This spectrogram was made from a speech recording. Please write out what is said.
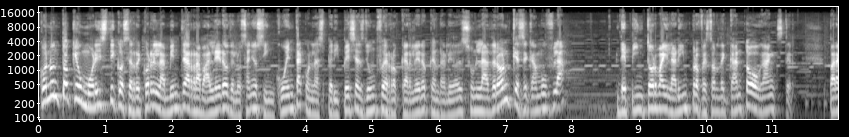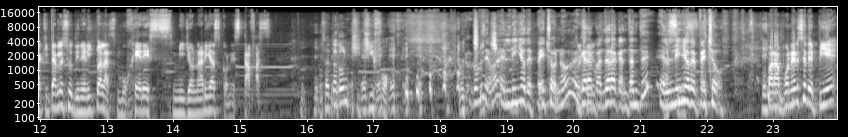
Con un toque humorístico se recorre el ambiente arrabalero de los años 50 con las peripecias de un ferrocarrilero que en realidad es un ladrón que se camufla de pintor, bailarín, profesor de canto o gángster para quitarle su dinerito a las mujeres millonarias con estafas. O sea, todo un chichifo. ¿Cómo se llama? El niño de pecho, ¿no? Que era cuando era cantante. El Así niño es. de pecho. Para ponerse de pie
